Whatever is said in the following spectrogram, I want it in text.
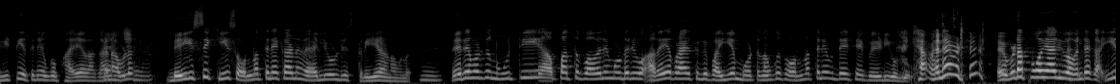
വീട്ടിൽ എത്തിനെ നമുക്ക് ഭയമാണ് കാരണം അവൾ ബേസിക് ഈ സ്വർണത്തിനേക്കാളും വാല്യൂ ഉള്ള ഒരു സ്ത്രീയാണ് അവൾ. നേരെ മറിച്ച് നൂറ്റി പത്ത് പവനും കൊണ്ടൊരു അതേ പ്രായത്തിൽ പയ്യൻ പോട്ടെ നമുക്ക് സ്വർണത്തിനെ ഉദ്ദേശിച്ചേ പേടിയുള്ളൂ. എവിടെ പോയാലും അവന്റെ ഈ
